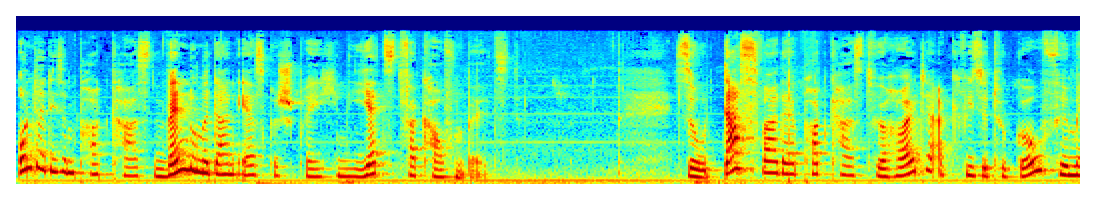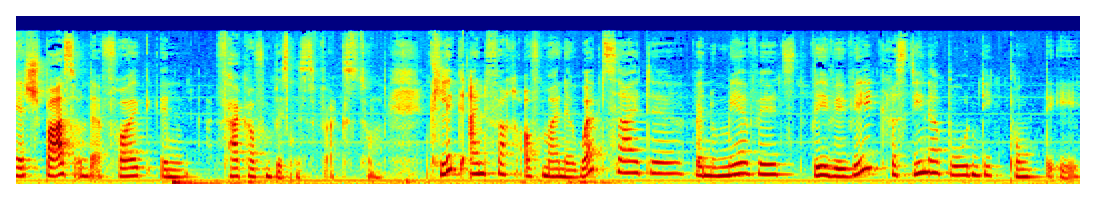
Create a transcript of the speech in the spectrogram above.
unter diesem Podcast, wenn du mit deinen Erstgesprächen jetzt verkaufen willst. So, das war der Podcast für heute, Akquise to Go, für mehr Spaß und Erfolg in Verkauf und Businesswachstum. Klick einfach auf meine Webseite, wenn du mehr willst, www.christinabodendieck.de.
